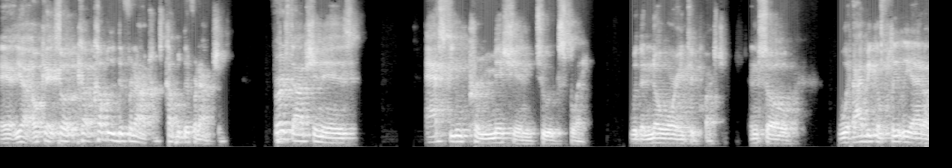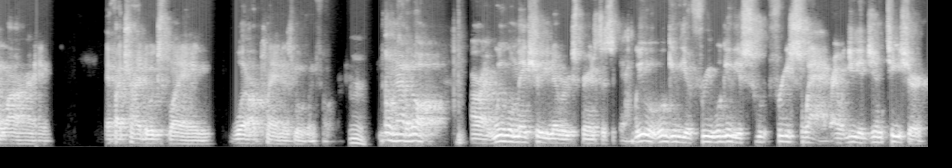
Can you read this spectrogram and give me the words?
Yeah. yeah okay. So a couple of different options. Couple different options. First option is asking permission to explain with a no-oriented question. And so, would I be completely out of line if I tried to explain what our plan is moving forward. Mm. No, not at all. All right, we will make sure you never experience this again. We will we'll give you a free we'll give you free swag, right? We'll give you a gym T-shirt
